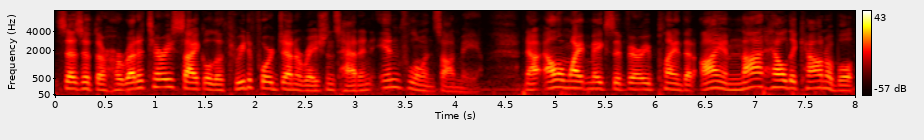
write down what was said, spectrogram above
says that the hereditary cycle of three to four generations had an influence on me. Now, Ellen White makes it very plain that I am not held accountable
